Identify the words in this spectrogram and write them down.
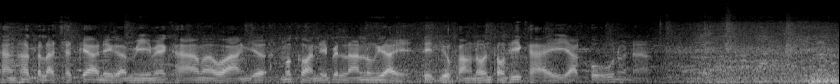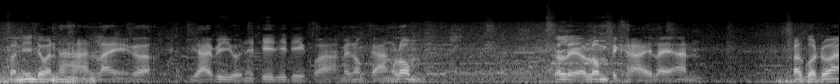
ทางเข้าตลาดฉัดแก้วนี่ก็มีแม่ค้ามาวางเยอะ เมื่อก่อนนี้เป็นร้านลุงใหญ่ ติดอยู่ฝั่งโน้นตรงที่ขายยาคูนู่นนะ ตอนนี้โดนทหารไล่ก็ย้ายไปอยู่ในที่ที่ดีกว่า ไม่ต้องกลางร่ม ก็เลยเอาร่มไปขายหลายอัน ปรากฏว่า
